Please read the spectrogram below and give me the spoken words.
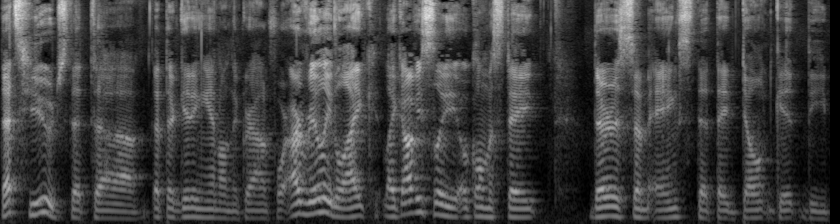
That's huge that uh, that they're getting in on the ground for. I really like like obviously Oklahoma State. There is some angst that they don't get the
